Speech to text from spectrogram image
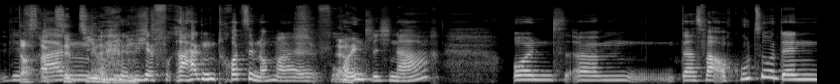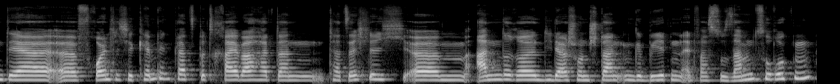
wir, das fragen, akzeptieren wir, nicht. wir fragen trotzdem nochmal freundlich ja. nach. Und ähm, das war auch gut so, denn der äh, freundliche Campingplatzbetreiber hat dann tatsächlich ähm, andere, die da schon standen, gebeten, etwas zusammenzurücken,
